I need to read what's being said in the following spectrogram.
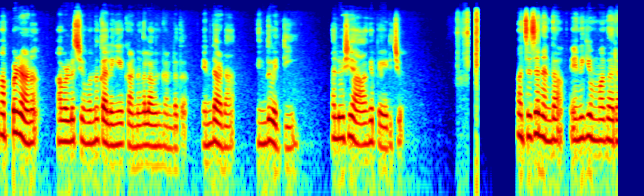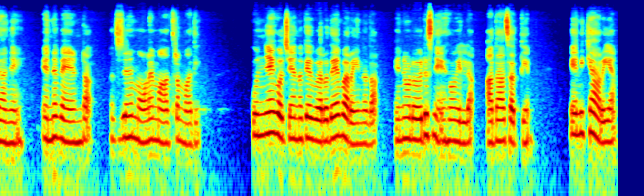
അപ്പോഴാണ് അവളുടെ ചുവന്ന് കലങ്ങിയ കണ്ണുകൾ അവൻ കണ്ടത്. എന്താടാ? എന്തു പറ്റി അലോഷി ആകെ പേടിച്ചു. അച്ഛൻ എന്താ? എനിക്ക് ഉമ്മ തരാഞ്ഞേ. എന്നെ വേണ്ട. അച്ഛന് മോളെ മാത്രം മതി. കുഞ്ഞേ കൊച്ചേ എന്നൊക്കെ വെറുതെ പറയുന്നതാ. എന്നോട് ഒരു സ്നേഹവും ഇല്ല. അതാ സത്യം. എനിക്കറിയാം.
